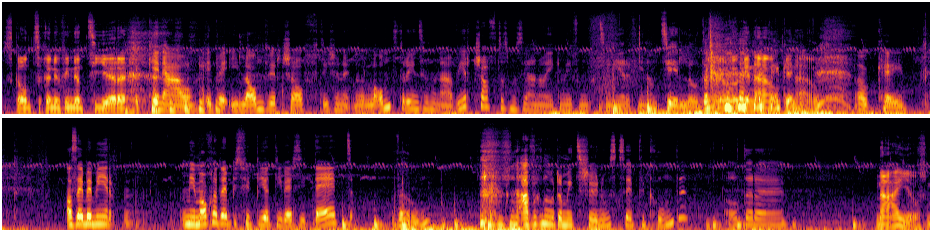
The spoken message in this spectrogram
das Ganze können finanzieren Genau, eben in Landwirtschaft ist ja nicht nur Land drin, sondern auch Wirtschaft. Das muss ja auch noch irgendwie funktionieren finanziell, oder? Ja, genau, genau. Okay. Also eben wir, wir machen etwas für die Biodiversität. Warum? Einfach nur, damit es schön aussieht für die Kunden? Oder, äh, Nein, also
